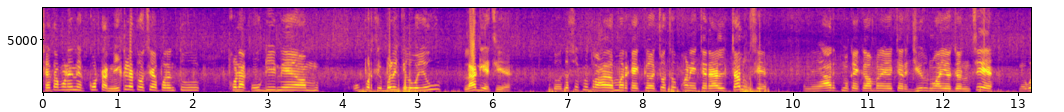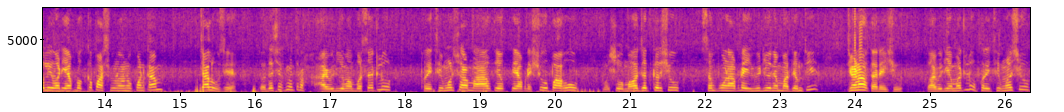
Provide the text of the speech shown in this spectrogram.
છતાં પણ એને કોટા નીકળે તો છે, પરંતુ થોડાક ઉગીને આમ ઉપરથી બળી ગયેલું હોય એવું લાગે છે. તો દર્શક મિત્રો, આ અમારે કંઈક ચોથું પાણી અત્યારે હાલ ચાલુ છે. અને આ રીતનું કંઈક આપણે અત્યારે જીરુંનું આયોજન છે. ને ઓલીવાડી આપણું કપાસ વીણવાનું પણ કામ ચાલુ છે. તો દર્શક મિત્રો, આ વિડીયોમાં બસ એટલું ફરીથી મળશું આમાં આવતી વખતે આપણે શું પાહું, શું મહજત કરીશું, સંપૂર્ણ આપણે વિડીયોના માધ્યમથી જણાવતા રહીશું. તો આ વિડીયોમાં એટલું ફરીથી મળશું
